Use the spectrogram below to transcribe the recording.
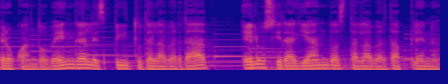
Pero cuando venga el Espíritu de la verdad, Él os irá guiando hasta la verdad plena,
